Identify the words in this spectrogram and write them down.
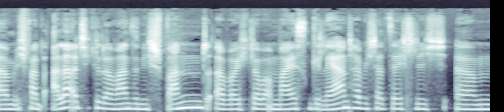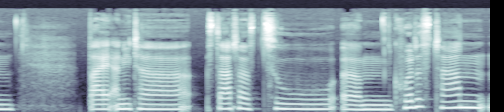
Ähm, ich fand alle Artikel da wahnsinnig spannend, aber ich glaube, am meisten gelernt habe ich tatsächlich ähm, bei Anita Statas zu ähm, Kurdistan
